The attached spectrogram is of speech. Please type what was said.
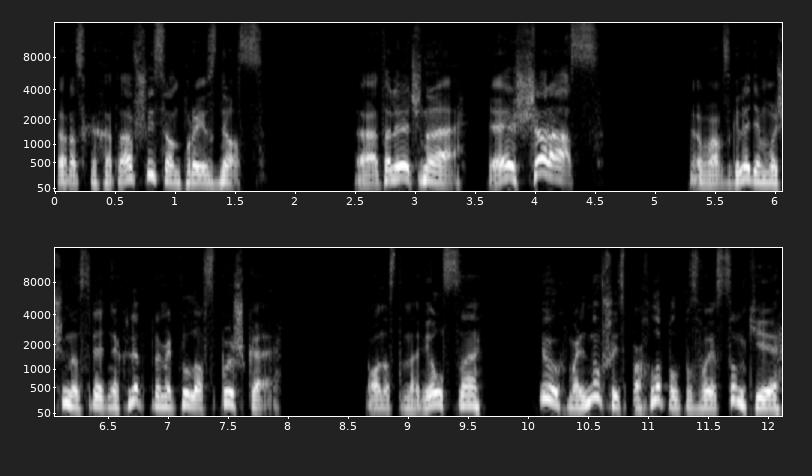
Расхохотавшись, он произнес: «Отлично! Еще раз!» Во взгляде мужчины средних лет промелькнула вспышка. Он остановился и, ухмыльнувшись, похлопал по своей сумке.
